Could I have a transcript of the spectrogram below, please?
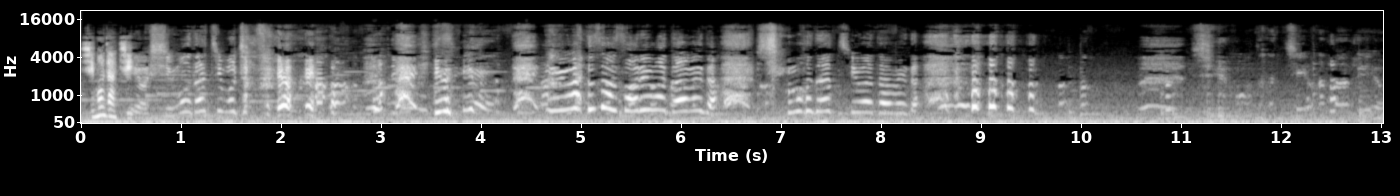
下い立。や、下立ちもちょっとやめよう。ゆい、ゆいまるさん、それはダメだ。下立ちはダメだ。下立ちはダメよ。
